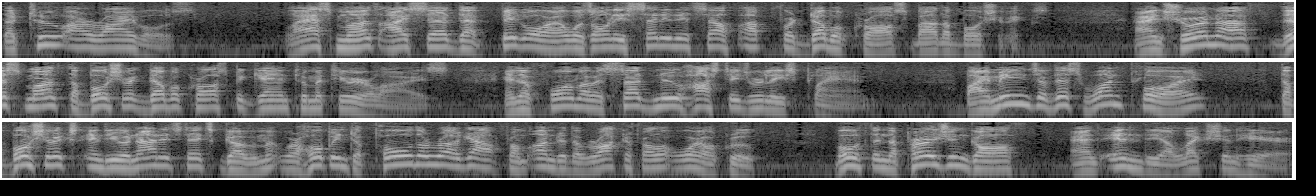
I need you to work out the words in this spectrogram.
the two are rivals. Last month I said that Big Oil was only setting itself up for double-cross by the Bolsheviks. And sure enough, this month the Bolshevik double-cross began to materialize in the form of a sudden new hostage release plan. By means of this one ploy, the Bolsheviks in the United States Government were hoping to pull the rug out from under the Rockefeller Oil Group, both in the Persian Gulf and in the election here.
